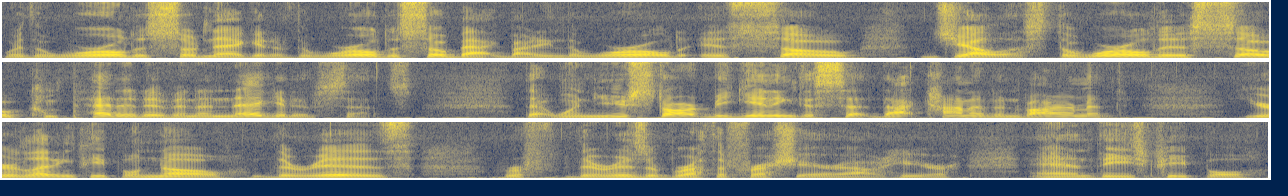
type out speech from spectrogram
where the world is so negative, the world is so backbiting, the world is so jealous, the world is so competitive in a negative sense that when you start beginning to set that kind of environment, you're letting people know there is there is a breath of fresh air out here, and these people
